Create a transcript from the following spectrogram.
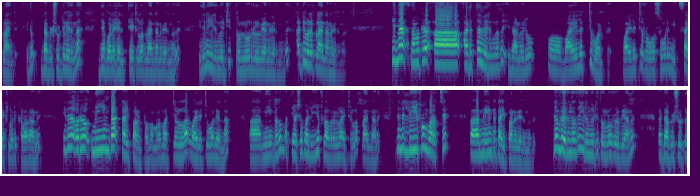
പ്ലാന്റ് ഇതും ഡബിൾ ഷൂട്ട് വരുന്ന ഇതേപോലെ ഹെൽത്തി ആയിട്ടുള്ള പ്ലാന്റ് ആണ് വരുന്നത്. ഇതിന് ഇരുന്നൂറ്റി തൊണ്ണൂറ് രൂപയാണ് വരുന്നത്. അടിപൊളി പ്ലാന്റ് ആണ് വരുന്നത്. പിന്നെ നമുക്ക് അടുത്ത വരുന്നത് ഇതാണ് ഒരു വയലറ്റ് പോലത്തെ വയലറ്റ് റോസും കൂടി മിക്സ് ആയിട്ടുള്ള ഒരു കളറാണ്. ഇത് ഒരു നീണ്ട ടൈപ്പാണ് കേട്ടോ നമ്മൾ മറ്റുള്ള വയലറ്റ് പോലെയല്ല. നീണ്ടതും അത്യാവശ്യം വലിയ ഫ്ലവറുകളായിട്ടുള്ള പ്ലാന്റ് ആണ്. ഇതിന്റെ ലീഫും കുറച്ച് നീണ്ട ടൈപ്പാണ് വരുന്നത്. ഇതും വരുന്നത് ഇരുന്നൂറ്റി തൊണ്ണൂറ് രൂപയാണ്. ഡബിൾ ഷൂട്ട്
